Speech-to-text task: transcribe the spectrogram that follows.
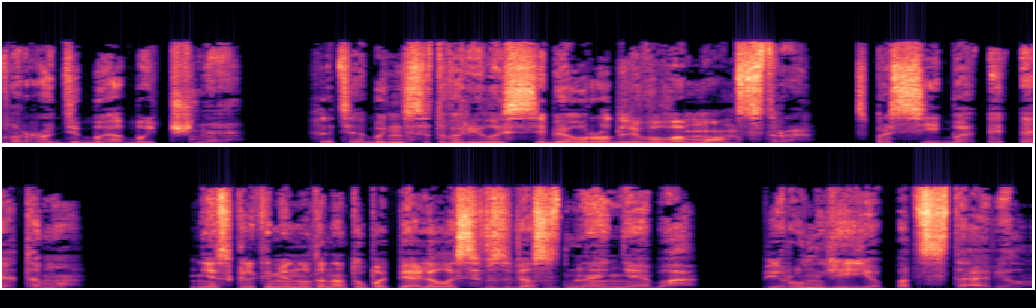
Вроде бы обычное, Хотя бы не сотворила из себя уродливого монстра. Спасибо и этому. Несколько минут она тупо пялилась в звездное небо. Перун ее подставил.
